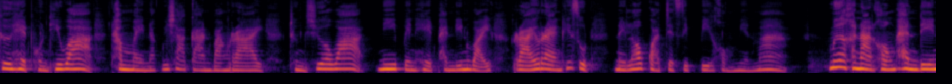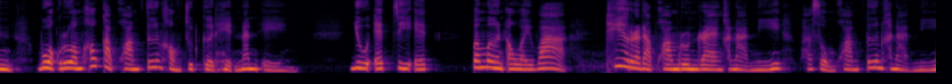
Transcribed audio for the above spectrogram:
คือเหตุผลที่ว่าทำไมนักวิชาการบางราย ถึงเชื่อว่านี่เป็นเหตุแผ่นดินไหวร้ายแรงที่สุดในรอบกว่า 70 ปีของเมียนมา เมื่อขนาดของแผ่นดินบวกรวมเข้ากับความตื้นของจุดเกิดเหตุนั่นเอง USGS ประเมินเอาไว้ว่า ที่ระดับความรุนแรงขนาดนี้ ผสมความตื้นขนาดนี้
